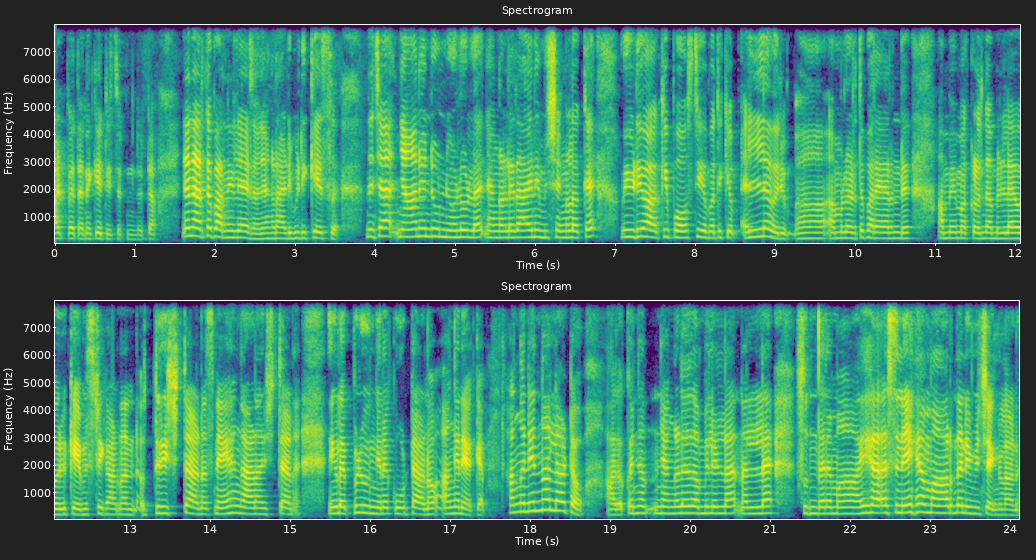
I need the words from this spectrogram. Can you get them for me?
അടുപ്പേ തന്നെ കെട്ടിച്ചിട്ടുണ്ട് കേട്ടോ. ഞാൻ നേരത്തെ പറഞ്ഞില്ലായിരുന്നോ ഞങ്ങളുടെ അടിപിടി കേസ്? എന്ന് വെച്ചാൽ ഞാനും എന്റെ ഉണ്ണിയോളുള്ള ഞങ്ങളുടേതായ നിമിഷങ്ങളൊക്കെ വീഡിയോ ആക്കി പോസ്റ്റ് ചെയ്യുമ്പോഴത്തേക്കും എല്ലാവരും നമ്മളെടുത്ത് പറയാറുണ്ട് അമ്മയും മക്കളും തമ്മിലുള്ള ഒരു കെമിസ്ട്രി കാണാൻ ഒത്തിരി ഇഷ്ടമാണ് സ്നേഹം കാണാൻ ഇഷ്ടമാണ് നിങ്ങളെപ്പോഴും ഇങ്ങനെ കൂട്ടാണോ? അങ്ങനെയൊക്കെ. അങ്ങനെയൊന്നും അല്ല കേട്ടോ. അതൊക്കെ ഞങ്ങൾ തമ്മിലുള്ള നല്ല സുന്ദരമായ സ്നേഹമാർന്ന നിമിഷങ്ങളാണ്.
